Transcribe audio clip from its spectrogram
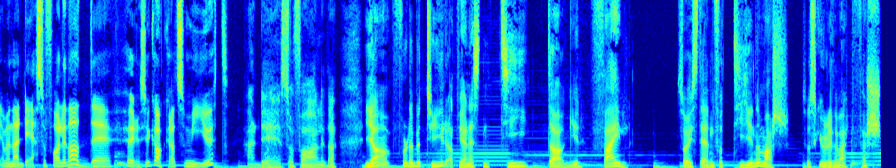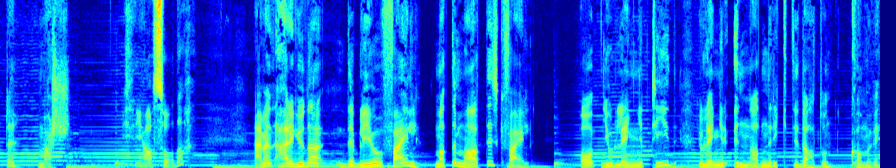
Ja, Men er det så farlig, da? Det høres jo ikke akkurat så mye ut. Er det så farlig, da? Ja, for det betyr at vi er nesten ti dager feil. Så istedenfor 10. mars, så skulle det vært 1. mars. Ja, så da? Nei, men herregud, da. Det blir jo feil. Matematisk feil. Og jo lenger tid, jo lenger unna den riktige datoen kommer vi.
